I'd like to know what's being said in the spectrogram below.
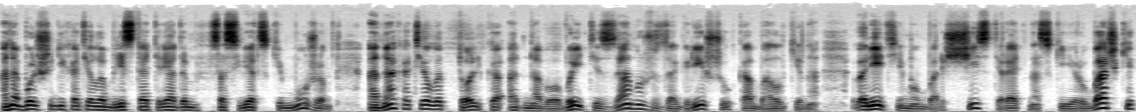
Она больше не хотела блистать рядом со светским мужем, она хотела только одного — выйти замуж за Гришу Кабалкина, варить ему борщи, стирать носки и рубашки,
